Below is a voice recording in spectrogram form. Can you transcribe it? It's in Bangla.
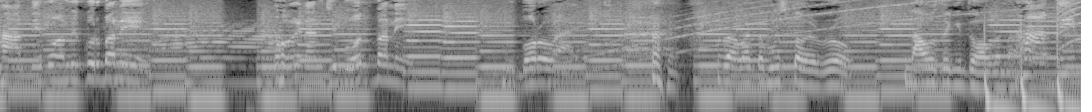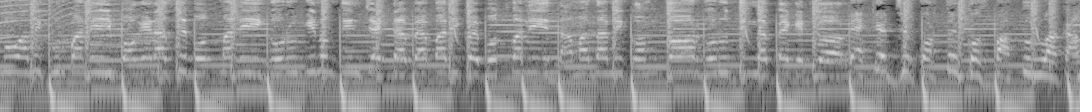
হ্যাঁ দেবো আমি কুরবানি। ওকে আনছি বোধ মানে। বড় ভাই। ব্যাপারটা বুঝতে হবে ব্রো না কিন্তু হবে না। হ্যাঁ দিবো আমি কুরবানি পকেট আছে বোতমানি গরু কিনুন তিন চারটা ব্যাপারই কয় বোতমানি দামা দামি কম কর গরু তিনটা প্যাকেট কর। প্যাকেট যে করতে কস কানছে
